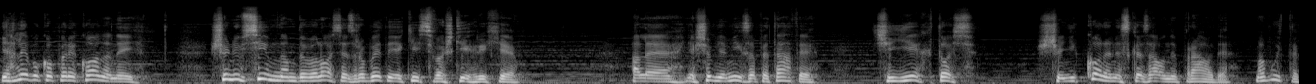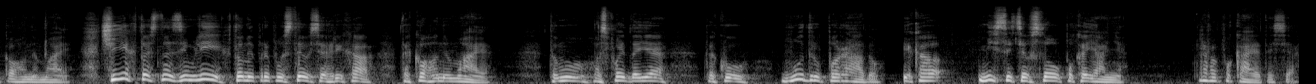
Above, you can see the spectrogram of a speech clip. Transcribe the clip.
Я глибоко переконаний, що не всім нам довелося зробити якісь важкі гріхи. Але якщо б я міг запитати, чи є хтось, що ніколи не сказав неправди, мабуть, такого немає. Чи є хтось на землі, хто не припустився гріха, такого немає. Тому Господь дає таку мудру пораду, яка міститься в слово покаяння. Треба покаятися.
